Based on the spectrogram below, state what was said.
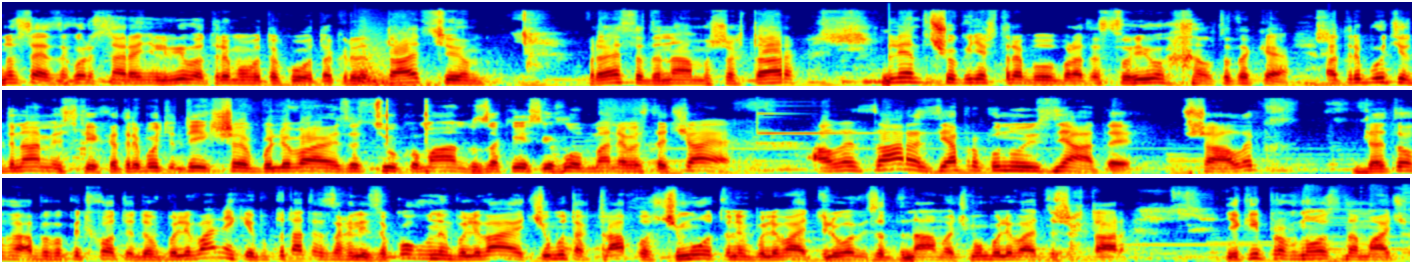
Ну все, знаходжусь на арені Львів, отримав таку от акредитацію. Преса, Динамо, Шахтар. Ленточку, звісно, треба було брати свою, але то таке. Атрибутів динамівських, атрибутів тих, що вболівають за цю команду, за київський клуб, в мене вистачає. Але зараз я пропоную зняти шалик для того, аби попідходити до вболівальників і попитати взагалі, за кого вони вболівають, чому так трапилось, чому от вони вболівають у Львові за Динамо, чому вболівають за Шахтар, який прогноз на матч.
